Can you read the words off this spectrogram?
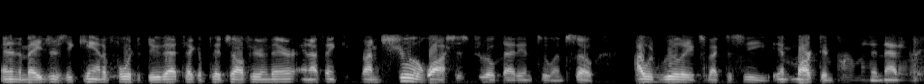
And in the majors, he can't afford to do that. Take a pitch off here and there. And I think I'm sure Wash has drilled that into him. So I would really expect to see marked improvement in that area,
